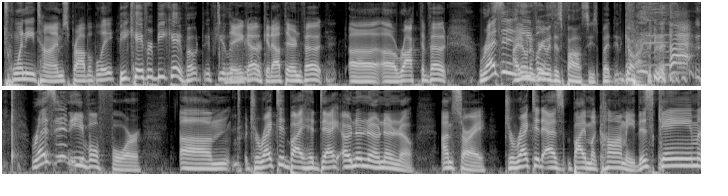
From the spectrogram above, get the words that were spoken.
20 times probably. BK for BK. Vote if you live There you go. Get out there and vote. Uh, uh, rock the vote. Resident I don't Evil agree with his policies, but go on. Resident Evil 4, um, directed by Hideki. Oh, no, no, no, no, no. I'm sorry. Directed as by Mikami. This game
